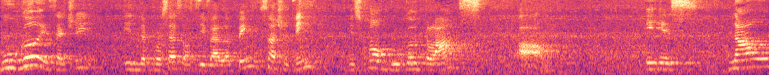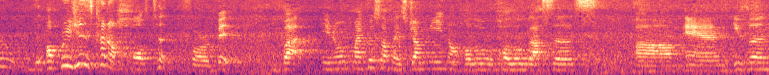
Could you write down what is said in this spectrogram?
Google is actually in the process of developing such a thing. It's called Google Glass. Um, it is now the operation is kind of halted for a bit, but you know Microsoft has jumped in on hollow glasses, um, and even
